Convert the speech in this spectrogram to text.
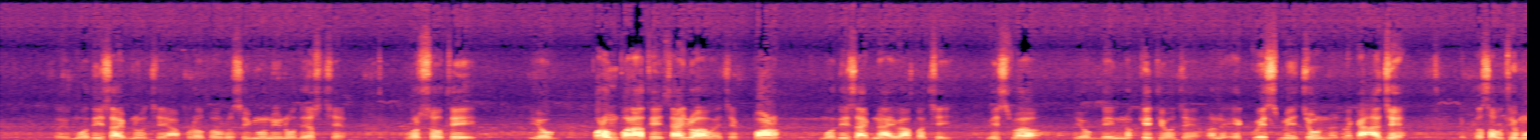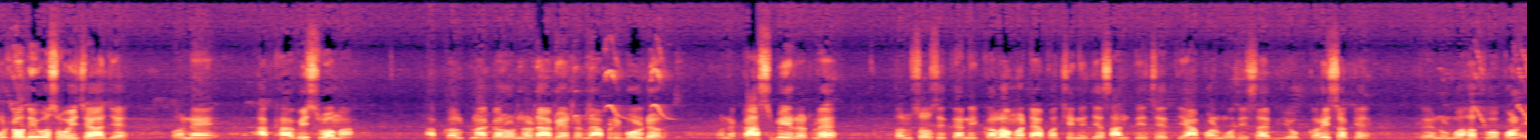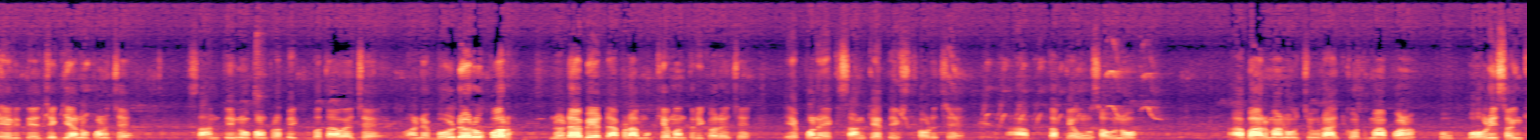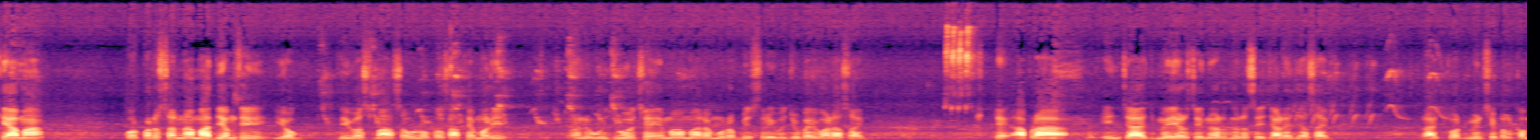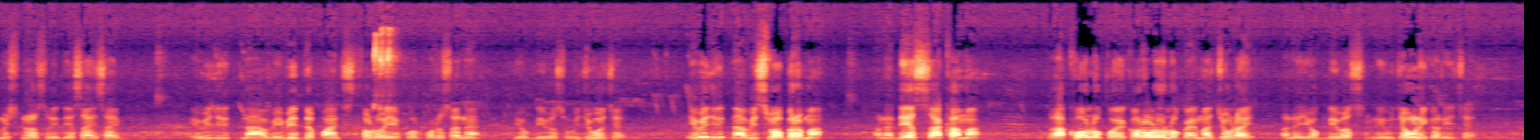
તો એ મોદી સાહેબનો છે. આપણો તો ઋષિમુનિનો દેશ છે. વર્ષોથી યોગ પરંપરાથી ચાલ્યો આવે છે. પણ મોદી સાહેબને આવ્યા પછી વિશ્વ યોગ દિન નક્કી થયો છે અને એકવીસમી જૂન, એટલે કે આજે તો સૌથી મોટો દિવસ હોય છે આજે. અને આખા વિશ્વમાં આપ કલ્પના કરો, નડા બેટ એટલે આપણી બોર્ડર અને કાશ્મીર એટલે ત્રણસો સિત્તેરની કલમ હટ્યા પછીની જે શાંતિ છે, ત્યાં પણ મોદી સાહેબ યોગ કરી શકે. તો એનું મહત્ત્વ પણ એ રીતે જગ્યાનું પણ છે, શાંતિનું પણ પ્રતીક બતાવે છે અને બોર્ડર ઉપર નડા બેટ આપણા મુખ્યમંત્રી કરે છે. એ પણ એક સાંકેતિક સ્થળ છે. આ તકે હું સૌનો આભાર માનું છું. રાજકોટમાં પણ ખૂબ બહોળી સંખ્યામાં કોર્પોરેશનના માધ્યમથી યોગ દિવસમાં સૌ લોકો સાથે મળી અને ઉજવો છે. એમાં અમારા મુરબ્બી શ્રી વજુભાઈ વાડા સાહેબ આપણા ઇન્ચાર્જ મેયર શ્રી નરેન્દ્રસિંહ જાડેજા સાહેબ, રાજકોટ મ્યુનિસિપલ કમિશનર શ્રી દેસાઈ સાહેબ, એવી જ રીતના વિવિધ પાંચ સ્થળોએ કોર્પોરેશને યોગ દિવસ ઉજવો છે. એવી જ રીતના વિશ્વભરમાં અને દેશ શાખામાં લાખો લોકોએ, કરોડો લોકો એમાં જોડાય અને યોગ દિવસની ઉજવણી કરી છે.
